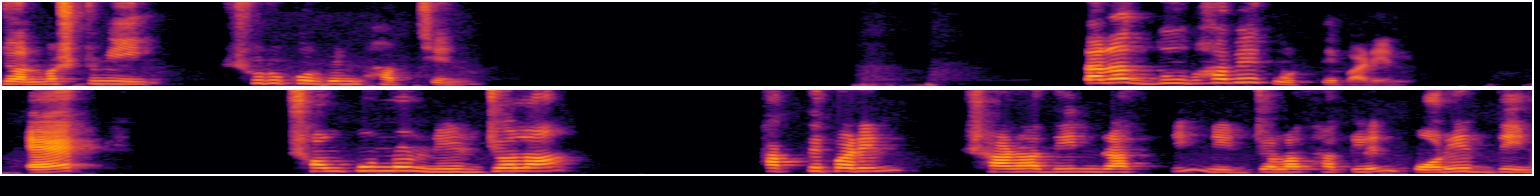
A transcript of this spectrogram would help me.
জন্মাষ্টমী শুরু করবেন ভাবছেন, তারা দুভাবে করতে পারেন। এক, সম্পূর্ণ নির্জলা থাকতে পারেন, সারা দিন রাত্রি নির্জলা থাকলেন, পরের দিন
